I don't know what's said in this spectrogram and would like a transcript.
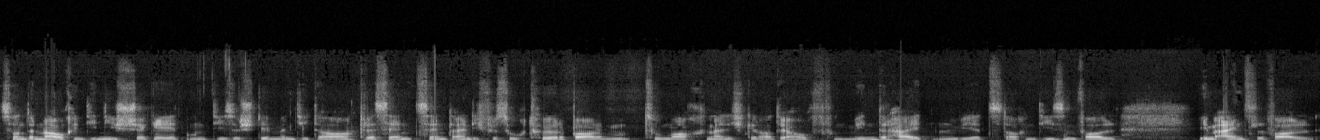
sondern auch in die Nische geht und diese Stimmen, die da präsent sind, eigentlich versucht hörbar zu machen, eigentlich gerade auch von Minderheiten, wie jetzt auch in diesem Fall. Im Einzelfall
